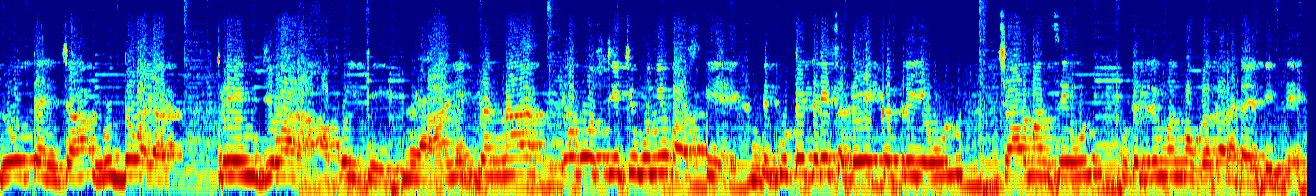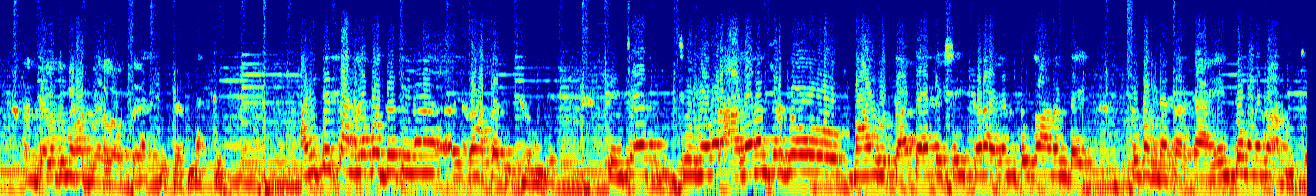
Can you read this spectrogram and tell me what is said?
जो त्यांच्या वृद्ध वयात प्रेम जिव्हाळा आपुलकी आणि. त्यांना त्या गोष्टीची उणीव भासतीये ते कुठेतरी सगळे एकत्र येऊन चार माणसं येऊन कुठेतरी मन मोकळं करता येते ते. आणि त्याला तुम्ही हातभार लावताय. नक्कीच नक्कीच. आणि ते चांगल्या पद्धतीनं राहतात इथं म्हणजे. त्यांच्या चेहऱ्यावर आल्यानंतर जो भाव होता त्यापेक्षा इथं राहिल्यानंतर जो आनंद आहे तो बघण्यासारखा आहे तो मला जाणवतो.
